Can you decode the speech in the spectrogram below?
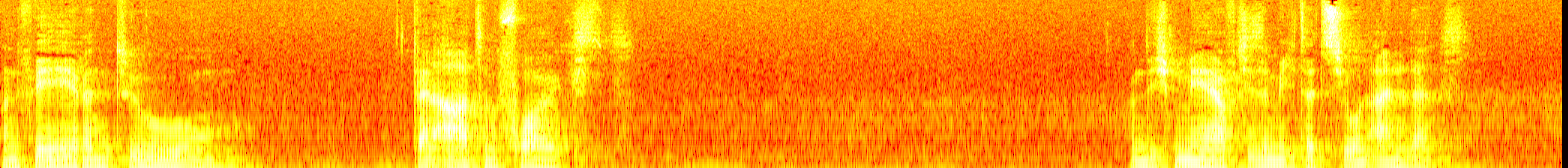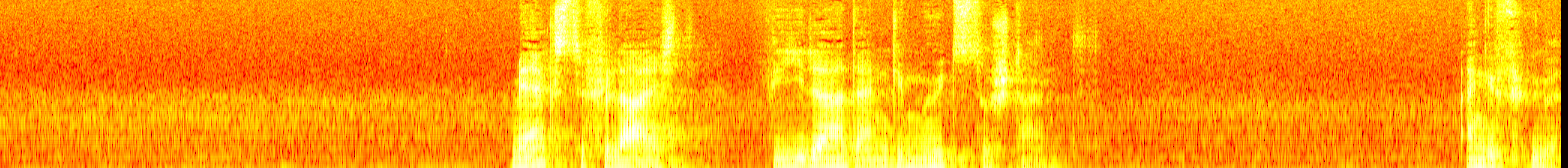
Und während du dein Atem folgst und dich mehr auf diese Meditation einlässt, merkst du vielleicht wieder deinen Gemütszustand, ein Gefühl.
